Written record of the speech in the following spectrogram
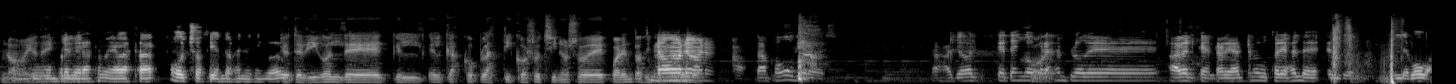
No, yo Yo te, comprenderás que me voy a gastar 825 euros. yo te digo el de el, el casco plasticoso chinoso de 40 o 50 No, no, euros. no, no, tampoco quiero eso. O sea, yo el que tengo, por Joder. ejemplo, de. A ver, que en realidad me gustaría es el de, el de, el de Boba.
